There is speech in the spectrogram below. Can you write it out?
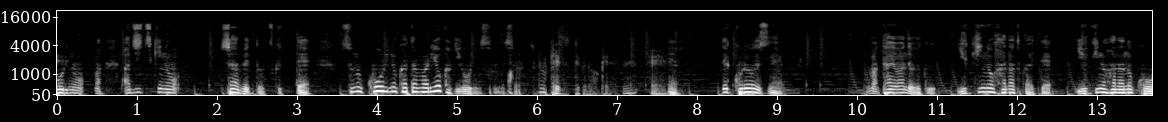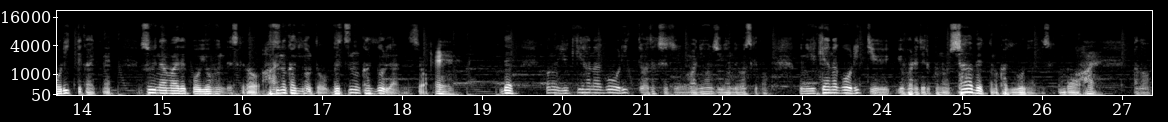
氷の、まあ、味付きのシャーベットを作って、その氷の塊をかき氷にするんですよ。それを削っていくわけですね。ええで、これをですね、まあ、台湾ではよく、雪の花と書いて、雪の花の氷って書いてね、そういう名前でこう呼ぶんですけど、はい、普通のかき氷と別のかき氷があるんですよ。ええ、で、この雪花氷って私たち、まあ、日本人呼んでますけど、この雪花氷っていう呼ばれてるこのシャーベットのかき氷なんですけども、はい、あの、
